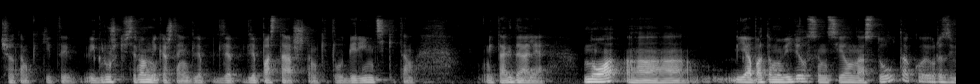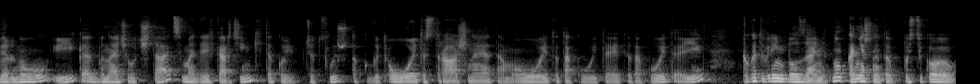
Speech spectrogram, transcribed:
что там, какие-то игрушки, все равно, мне кажется, они для, для, для постарше, там какие-то лабиринтики там и так далее. Но а, я потом увидел, сын сел на стул такой, развернул и как бы начал читать, смотреть картинки, такой, что-то слышу, такой, говорит, о, это страшное, там, о, это такой-то, это такой-то, и какое-то время был занят. Ну, конечно, это пустяковая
